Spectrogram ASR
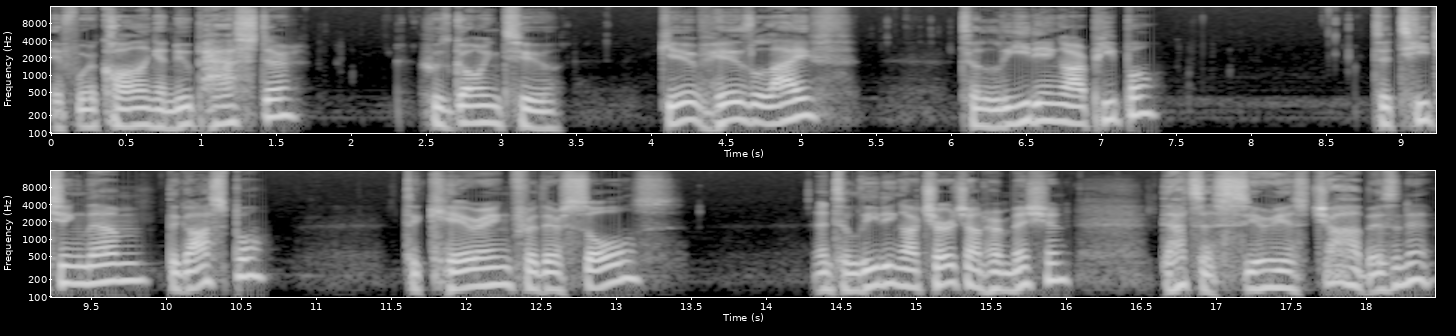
if we're calling a new pastor who's going to give his life to leading our people, to teaching them the gospel, to caring for their souls, and to leading our church on her mission, that's a serious job, isn't it?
